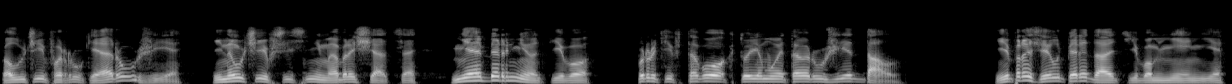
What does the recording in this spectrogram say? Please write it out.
получив в руки оружие и научившись с ним обращаться, не обернет его против того, кто ему это оружие дал? И просил передать его мнение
